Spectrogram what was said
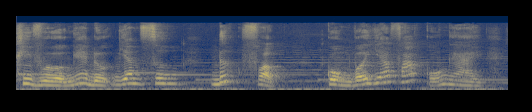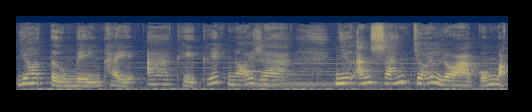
Khi vừa nghe được danh xưng đức phật cùng với giáo pháp của ngài do từ miệng thầy a thị thuyết nói ra, như ánh sáng chói lòa của mặt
